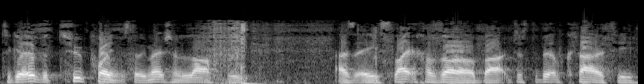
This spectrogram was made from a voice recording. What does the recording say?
to go over two points that we mentioned last week as a slight chazara, but just a bit of clarity.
